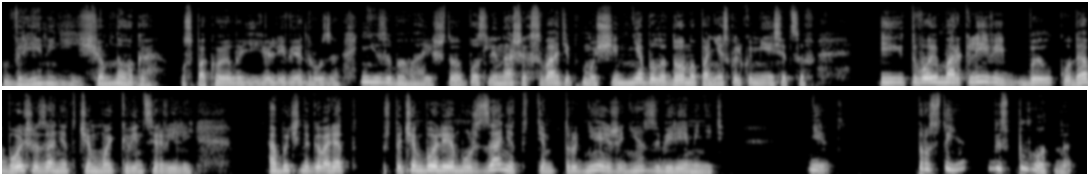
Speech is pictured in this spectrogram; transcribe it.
Времени еще много, успокоила ее Ливия Друза. Не забывай, что после наших свадеб мужчин не было дома по несколько месяцев. И твой Марк Ливий был куда больше занят, чем мой Квин Сервилий. Обычно говорят, что чем более муж занят, тем труднее жене забеременеть. — Нет, просто я бесплодна, —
